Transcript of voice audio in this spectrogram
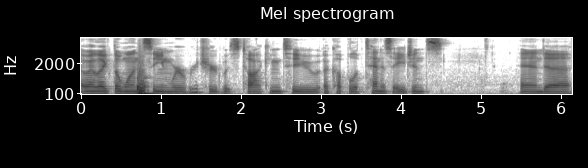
Oh, I like the one scene where Richard was talking to a couple of tennis agents and uh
